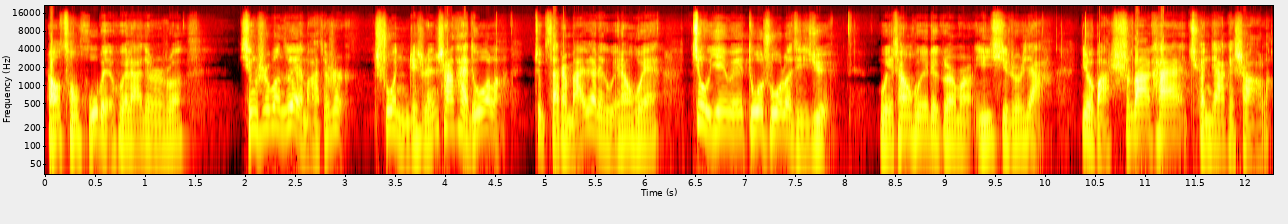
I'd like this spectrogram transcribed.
然后从湖北回来，就是说。兴师问罪嘛，就是说你这人杀太多了，就在这埋怨这个韦昌辉。就因为多说了几句，韦昌辉这哥们儿一气之下又把石达开全家给杀了。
